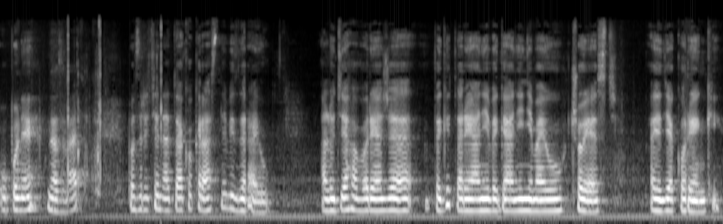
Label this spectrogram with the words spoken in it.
úplne nazvať. Pozrite na to, ako krásne vyzerajú. A ľudia hovoria, že vegetariáni, vegáni nemajú čo jesť a jedia korienky.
